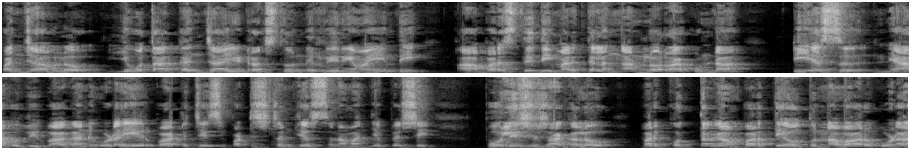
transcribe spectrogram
పంజాబ్లో యువత గంజాయి డ్రగ్స్తో నిర్వీర్యమైంది. ఆ పరిస్థితి మరి తెలంగాణలో రాకుండా టిఎస్ న్యాబ్ విభాగాన్ని కూడా ఏర్పాటు చేసి పటిష్టం చేస్తున్నామని చెప్పేసి పోలీసు శాఖలో మరి కొత్తగా భర్తీ అవుతున్న వారు కూడా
